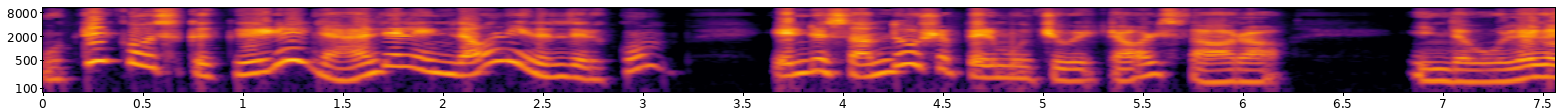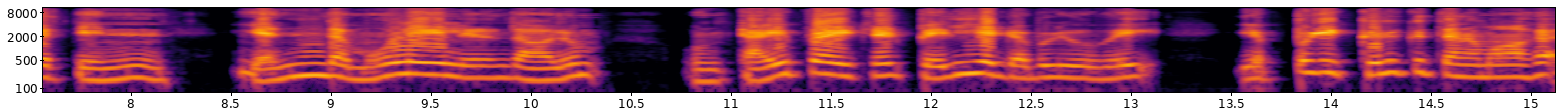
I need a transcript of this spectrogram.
முட்டைக்கோசுக்கு கீழே டேண்டலின் தான் இருந்திருக்கும். என்று சந்தோஷ பெருமூச்சு விட்டாள் சாரா. இந்த உலகத்தின் எந்த மூலையில் இருந்தாலும் உன் டைப்ரைட்டர் பெரிய டபிள்யூவை எப்படி கிறுக்குத்தனமாக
